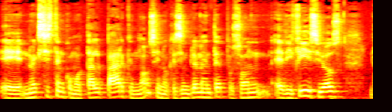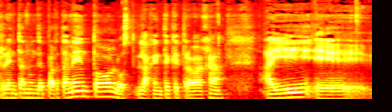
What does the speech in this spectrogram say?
eh, no existen como tal parques, ¿no? sino que simplemente pues, son edificios, rentan un departamento, la gente que trabaja ahí eh,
